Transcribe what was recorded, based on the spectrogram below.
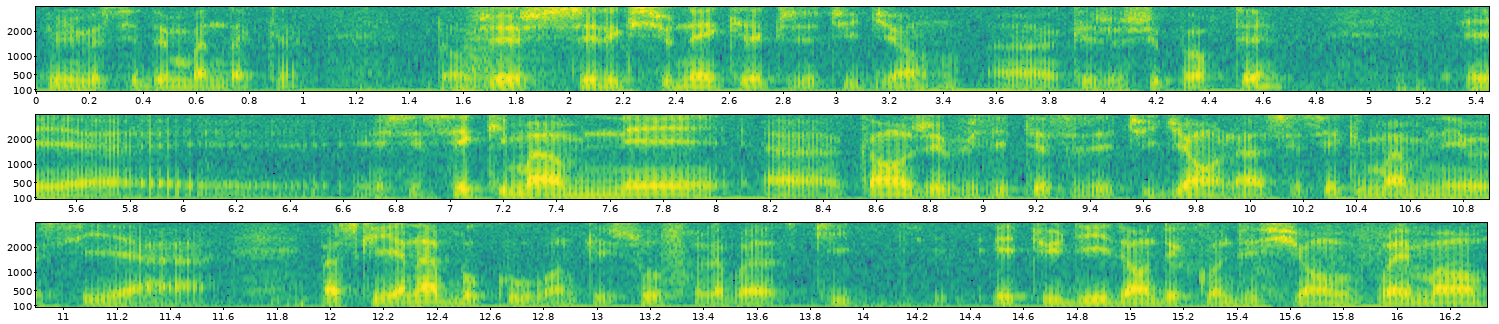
puis l'université de Mbandaka. Donc j'ai sélectionné quelques étudiants euh, que je supportais, et, euh, c'est ce qui m'a amené, quand j'ai visité ces étudiants-là, c'est ce qui m'a amené aussi à... Parce qu'il y en a beaucoup hein, qui souffrent là-bas, qui étudient dans des conditions vraiment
